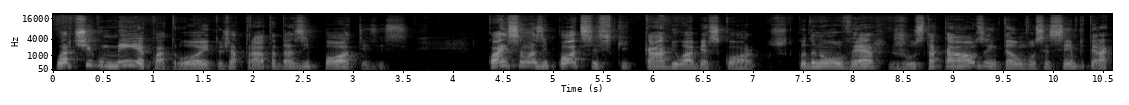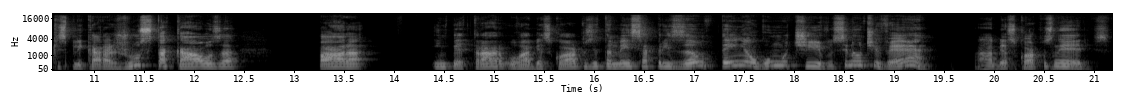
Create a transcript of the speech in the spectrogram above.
O artigo 648 já trata das hipóteses Quais são as hipóteses que cabe o habeas corpus? Quando não houver justa causa, então você sempre terá que explicar a justa causa para impetrar o habeas corpus e também se a prisão tem algum motivo. Se não tiver, habeas corpus neles.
